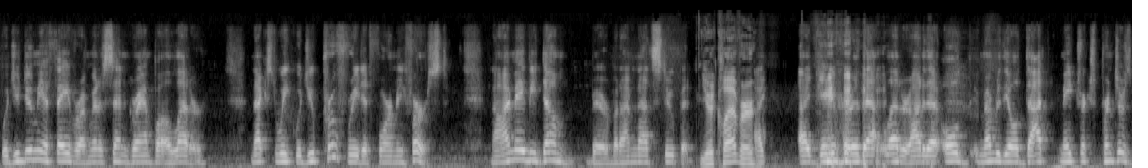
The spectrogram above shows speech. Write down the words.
would you do me a favor? I'm going to send Grandpa a letter next week. Would you proofread it for me first? Now, I may be dumb, Bear, but I'm not stupid. You're clever. I, I gave her that letter out of that old, remember the old dot matrix printers?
